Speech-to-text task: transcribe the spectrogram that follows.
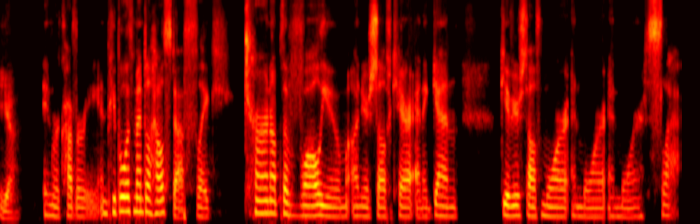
yeah. in recovery and people with mental health stuff like turn up the volume on your self-care and again give yourself more and more and more slack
